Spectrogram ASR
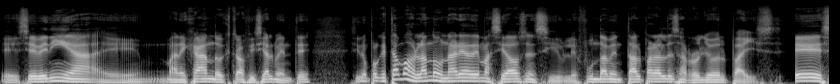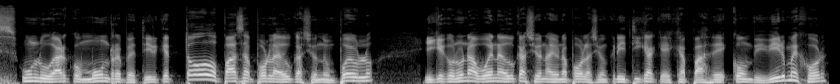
eh, se venía eh, manejando extraoficialmente, sino porque estamos hablando de un área demasiado sensible, fundamental para el desarrollo del país. Es un lugar común repetir que todo pasa por la educación de un pueblo y que con una buena educación hay una población crítica que es capaz de convivir mejor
